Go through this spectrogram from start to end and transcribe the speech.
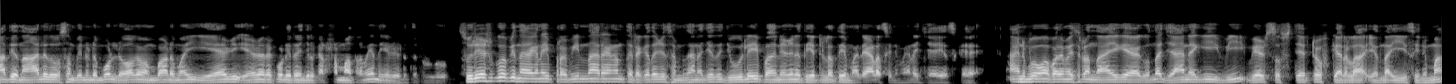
ആദ്യ നാല് ദിവസം പിന്നിടുമ്പോൾ ലോകമെമ്പാടുമായി ഏഴ് ഏഴര കോടി റേഞ്ചിൽ കളക്ഷൻ മാത്രമേ നേടിയെടുത്തിട്ടുള്ളൂ. സുരേഷ് ഗോപി നായകനായി പ്രവീൺ നാരായണൻ തിരക്കഥഴി സംവിധാനം ചെയ്ത് ജൂലൈ പതിനേഴിന് തിയേറ്ററിലെത്തിയ മലയാള സിനിമയാണ് J S K. Anupama Parameswaran നായികയാകുന്ന Janaki V versus of state of Kerala എന്ന ഈ സിനിമ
